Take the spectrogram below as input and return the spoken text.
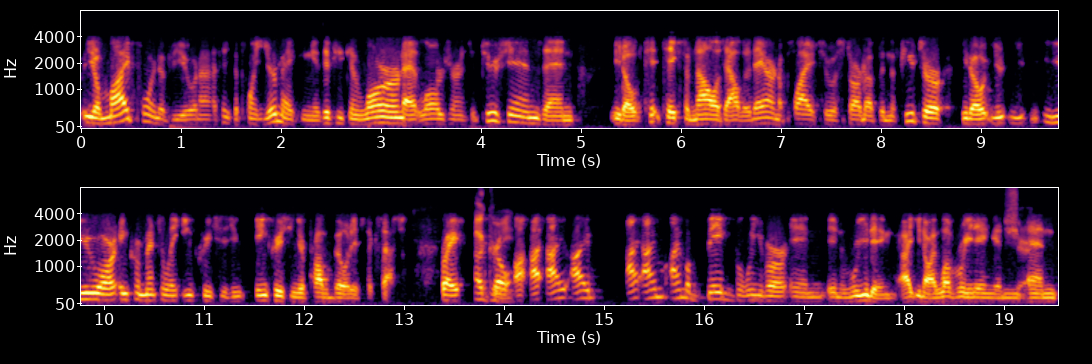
you know, my point of view, and I think the point you're making is if you can learn at larger institutions and you know, t- take some knowledge out of there and apply it to a startup in the future, you know, you, you are incrementally increasing increasing your probability of success, right? Agreed. So I, I, I, I I'm I'm a big believer in in reading. I, you know, I love reading, and sure. and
